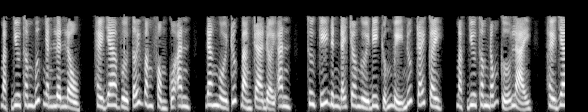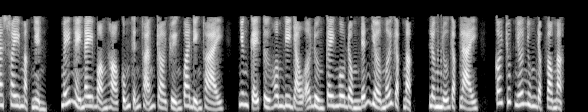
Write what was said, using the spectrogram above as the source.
mặt dư thâm bước nhanh lên lầu, hề gia vừa tới văn phòng của anh, đang ngồi trước bàn trà đợi anh, thư ký đinh đã cho người đi chuẩn bị nước trái cây, mặt dư thâm đóng cửa lại, hề gia xoay mặt nhìn, mấy ngày nay bọn họ cũng thỉnh thoảng trò chuyện qua điện thoại, nhưng kể từ hôm đi dạo ở đường cây ngô đồng đến giờ mới gặp mặt, lần nữa gặp lại, có chút nhớ nhung đập vào mặt,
